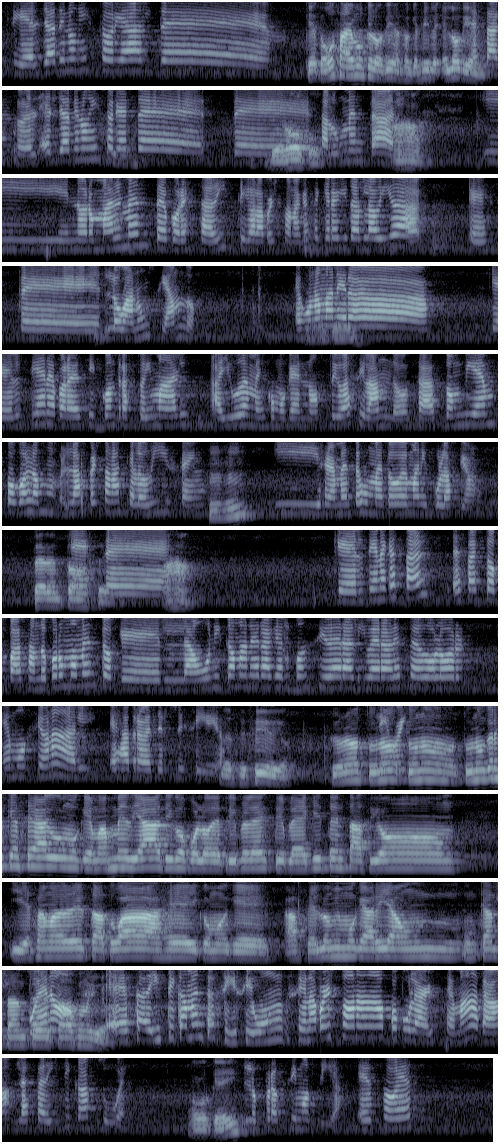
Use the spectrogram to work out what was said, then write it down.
si él ya tiene un historial de, Que todos sabemos que lo tiene, eso que sí, él lo tiene. exacto, él, él ya tiene un historial de, de, salud mental. Ajá. Y normalmente, por estadística, la persona que se quiere quitar la vida este, lo va anunciando. Es una manera que él tiene para decir contra estoy mal, ayúdenme, como que no estoy vacilando. O sea, son bien pocos los- las personas que lo dicen y realmente es un método de manipulación. Pero entonces. Este- Ajá. que él tiene que estar, exacto, pasando por un momento que la única manera que él considera liberar ese dolor emocional es a través del suicidio. Del suicidio. ¿Tú no, tú, Sí, no, tú, no, ¿Tú no crees que sea algo como que más mediático por lo de triple, triple X Tentación y esa madre del tatuaje y como que hacer lo mismo que haría un, un cantante de Estados Unidos? estadísticamente sí, si, un, si una persona popular se mata, la estadística sube Ok. los próximos días. Eso es,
